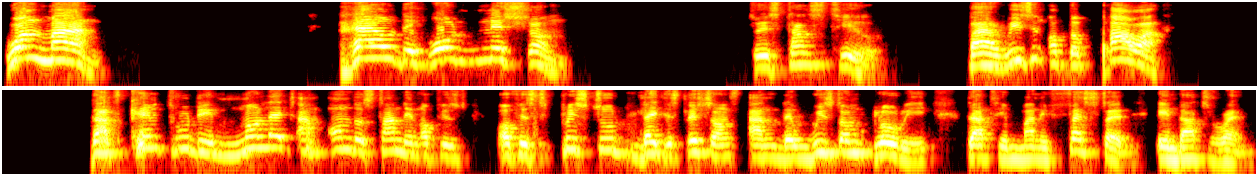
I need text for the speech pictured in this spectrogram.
One man held the whole nation to a standstill by reason of the power that came through the knowledge and understanding of his of his priesthood legislations and the wisdom glory that he manifested in that realm.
